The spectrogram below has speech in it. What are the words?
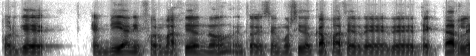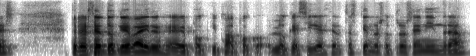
porque envían información, ¿no? Entonces hemos sido capaces de, detectarles, pero es cierto que va a ir eh, poquito a poco. Lo que sí que es cierto es que nosotros en Indra,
